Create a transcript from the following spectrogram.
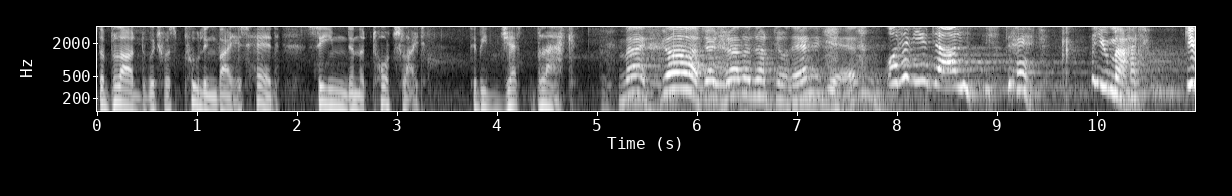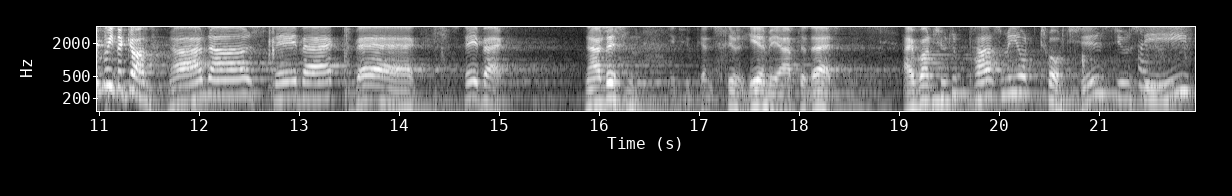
The blood which was pooling by his head seemed in the torchlight to be jet black. My God, I'd rather not do that again. What have you done? He's dead. Are you mad? Give me the gun. Now, now, stay back, back. Stay back. Now listen, if you can still hear me after that. I want you to pass me your torches, do you see?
